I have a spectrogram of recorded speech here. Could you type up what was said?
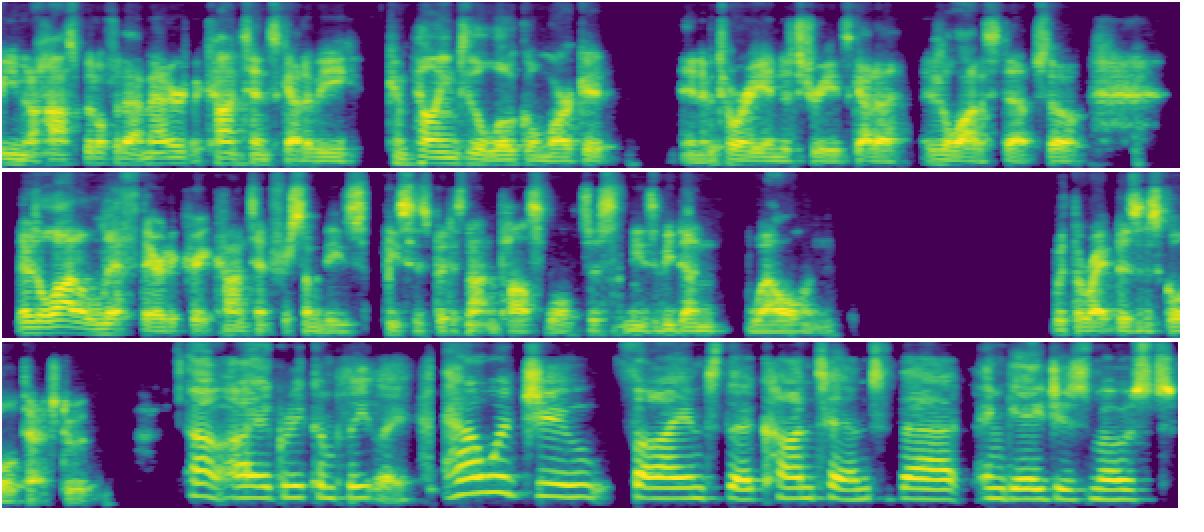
even a hospital for that matter. The content's got to be compelling to the local market inventory industry. It's got to. There's a lot of steps. So there's a lot of lift there to create content for some of these pieces, but it's not impossible. It just needs to be done well and with the right business goal attached to it. Oh, I agree completely. How would you find the content that engages most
